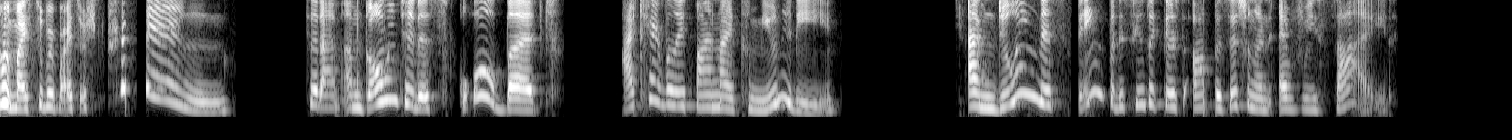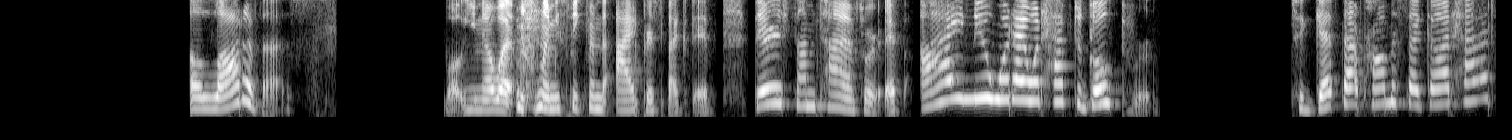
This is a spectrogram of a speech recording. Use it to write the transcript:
my supervisor's tripping. Said, I'm, I'm going to this school, but I can't really find my community. I'm doing this thing, but it seems like there's opposition on every side. A lot of us, well, you know what? Let me speak from the I perspective. There are some times where if I knew what I would have to go through to get that promise that God had,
